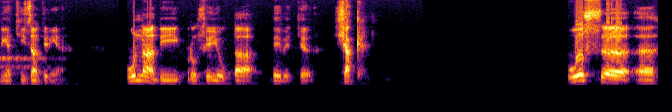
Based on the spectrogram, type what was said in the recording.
ਦੀਆਂ ਚੀਜ਼ਾਂ ਜਿਹੜੀਆਂ, ਉਹਨਾਂ ਦੀ ਭਰੋਸੇਯੋਗਤਾ ਦੇ ਵਿੱਚ ਸ਼ੱਕ। ਉਸ ਅਹ,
